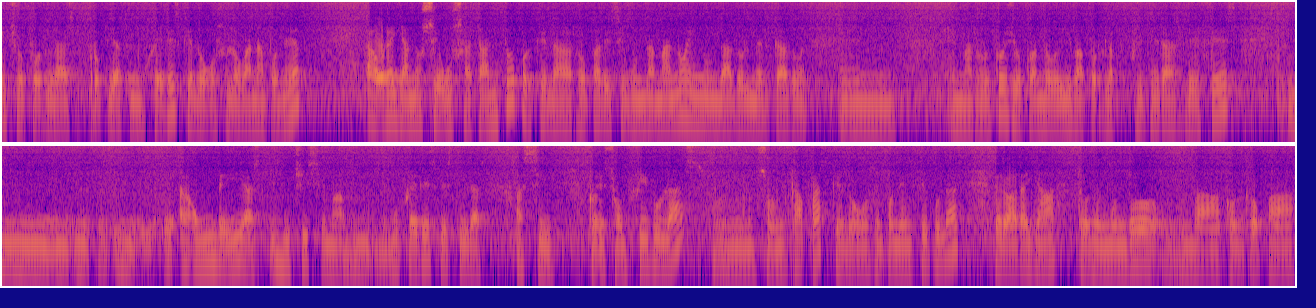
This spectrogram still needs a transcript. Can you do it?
hechos por las propias mujeres que luego se lo van a poner. Ahora ya no se usa tanto porque la ropa de segunda mano ha inundado el mercado en, en Marruecos. Yo cuando iba por las primeras veces Mm, aún veías muchísimas mujeres vestidas así. Son fíbulas, son capas que luego se ponen fíbulas, pero ahora ya todo el mundo va con ropa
